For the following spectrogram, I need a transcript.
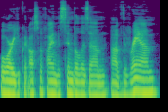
or you could also find the symbolism of the ram.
